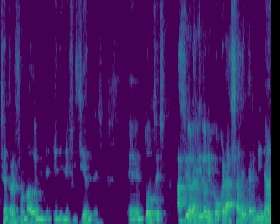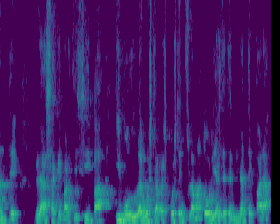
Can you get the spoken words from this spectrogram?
se han transformado en, ineficientes. Eh, entonces, ácido araquidónico, grasa determinante grasa que participa y modula nuestra respuesta inflamatoria, es determinante para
